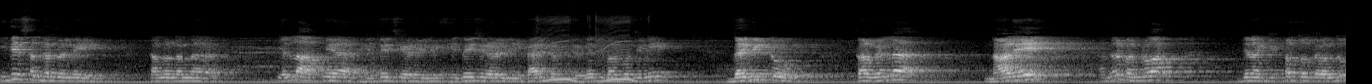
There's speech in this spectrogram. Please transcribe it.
ಇದೇ ಸಂದರ್ಭದಲ್ಲಿ ನಾನು ನನ್ನ ಎಲ್ಲ ಆತ್ಮೀಯ ಹಿತೈಷಿಗಳಲ್ಲಿ ಹಿತೈಷಿಗಳಲ್ಲಿ ಕಾರ್ಯಕರ್ತರಿಗೆ ಬಂದ್ಕೋತೀನಿ ದಯವಿಟ್ಟು ತಾವೆಲ್ಲ ನಾಳೆ, ಅಂದರೆ ಮಂಗಳವಾರ ದಿನಾಂಕ ಇಪ್ಪತ್ತೊಂದರಂದು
